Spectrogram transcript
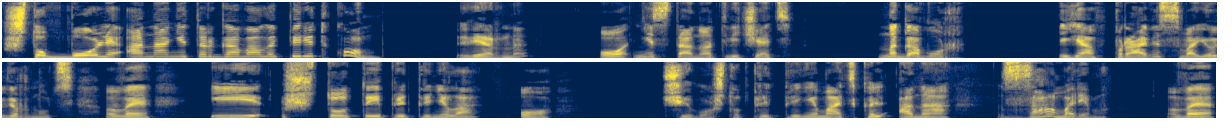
что более она не торговала перед ком. Верно? О, не стану отвечать. Наговор. Я вправе свое вернуть. В. И что ты предприняла? О, чего ж тут предпринимать, коль она за морем. В.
